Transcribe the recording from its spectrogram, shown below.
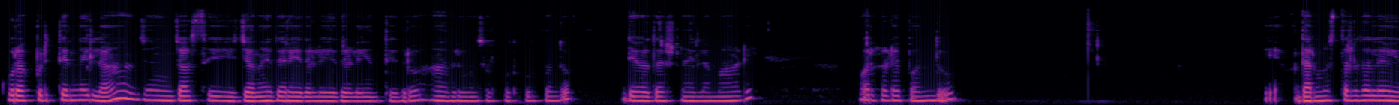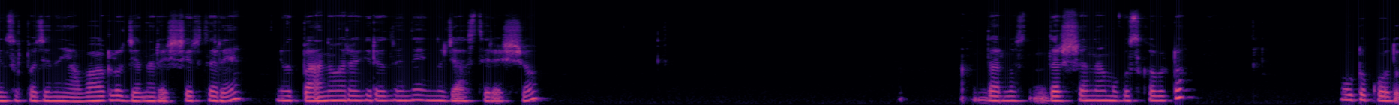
ಕೂರಕ್ಕೆ ಬಿಡ್ತಿರ್ಲಿಲ್ಲ. ಜಾಸ್ತಿ ಜನ ಇದ್ದಾರೆ ಎದಳಿ ಎದಳಿ ಅಂತಿದ್ರು. ಆದರೂ ಒಂದು ಸ್ವಲ್ಪ ಹೊತ್ತು ಕೂತ್ಕೊಂಡು ದೇವ್ರ ದರ್ಶನ ಎಲ್ಲ ಮಾಡಿ ಹೊರಗಡೆ ಬಂದು ಧರ್ಮಸ್ಥಳದಲ್ಲಿ ಸ್ವಲ್ಪ ಜನ ಯಾವಾಗಲೂ ಜನ ರಶ್ ಇರ್ತಾರೆ. ಇವತ್ತು ಭಾನುವಾರ ಆಗಿರೋದ್ರಿಂದ ಇನ್ನೂ ಜಾಸ್ತಿ ರಶ್ಶು ಧರ್ಮ ದರ್ಶನ ಮುಗಿಸ್ಕೊಬಿಟ್ಟು ಊಟಕ್ಕೆ ಹೋದು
